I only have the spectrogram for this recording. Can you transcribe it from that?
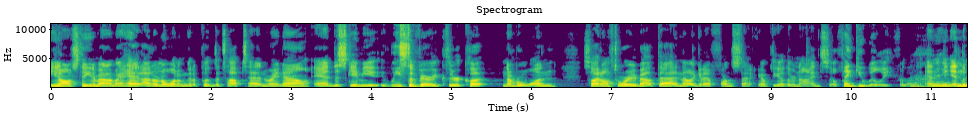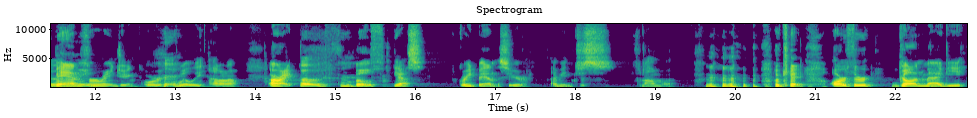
you know, I was thinking about it in my head. I don't know what I'm going to put in the top ten right now, and this gave me at least a very clear cut number one, so I don't have to worry about that. And now I can have fun stacking up the other nine. So thank you, Willie, for that, and Thank and the band Willie. for arranging or Willie. I don't know. All right, Both. both. Yes, great band this year. I mean, just phenomenal. okay, Arthur, Gunn, Maggie.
